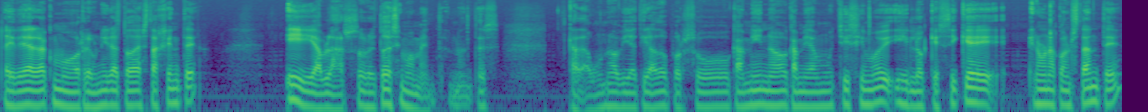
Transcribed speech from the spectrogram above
la idea era como reunir a toda esta gente y hablar sobre todo ese momento. ¿no? Entonces, cada uno había tirado por su camino, cambiado muchísimo y lo que sí que era una constante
